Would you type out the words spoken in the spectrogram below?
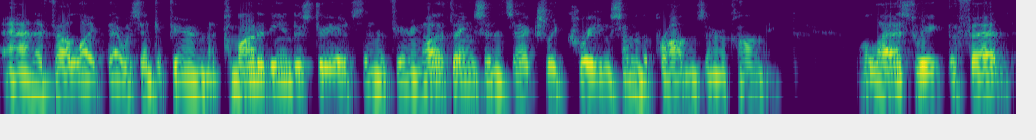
And I felt like that was interfering in the commodity industry, it's interfering in other things, and it's actually creating some of the problems in our economy. Well, last week, the Fed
